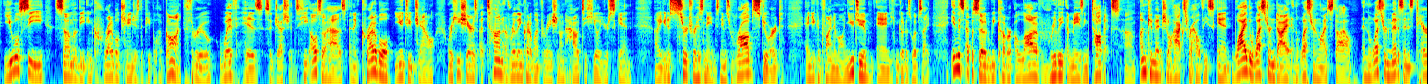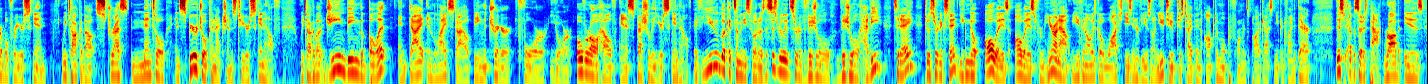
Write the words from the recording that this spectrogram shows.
you will see some of the incredible changes that people have gone through with his suggestions. He also has an incredible YouTube channel where he shares a ton of really incredible information on how to heal your skin. Uh, you can just search for his name. His name is Rob Stewart, and you can find him on YouTube and you can go to his website. In this episode, we cover a lot of really amazing topics um, unconventional hacks for healthy skin, why the Western diet and the Western lifestyle and the Western medicine is terrible for your skin. We talk about stress, mental, and spiritual connections to your skin health. We talk about gene being the bullet and diet and lifestyle being the trigger for your overall health and especially your skin health. If you look at some of these photos, this is really sort of visual visual heavy today to a certain extent. You can go always always from here on out, you can always go watch these interviews on YouTube. Just type in Optimal Performance Podcast and you can find it there. This episode is packed. Rob is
